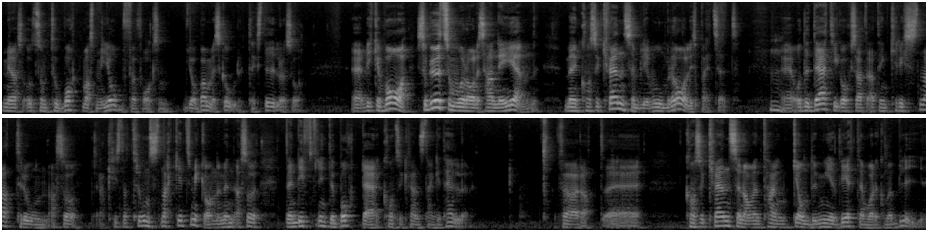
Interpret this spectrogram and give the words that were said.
Medans, och som tog bort massor med jobb för folk som jobbar med skor, textiler och så. Eh, vilket var, såg ut som moralisk handling igen. Men konsekvensen blev omoralisk på ett sätt. Mm. Eh, och det där tycker jag också att, att den kristna tron, alltså kristna tron snackar inte så mycket om det, men alltså den lyfter inte bort det konsekvenstanket heller. För att eh, konsekvensen av en tanke, om du är medveten vad det kommer bli,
